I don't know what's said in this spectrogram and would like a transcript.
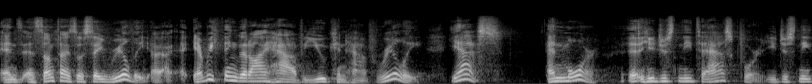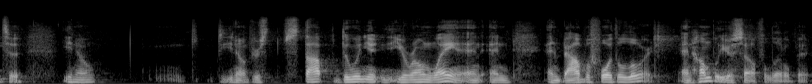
and, and sometimes they'll say, Really? Everything that I have, you can have. Really? Yes. And more. You just need to ask for it. You just need to, you know, you know, just stop doing your own way and, and, and bow before the Lord and humble yourself a little bit.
